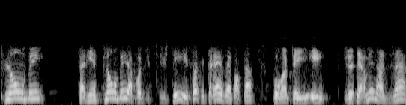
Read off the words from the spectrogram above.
plomber, ça vient plomber la productivité, et ça, c'est très important pour un pays. Et je termine en disant,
